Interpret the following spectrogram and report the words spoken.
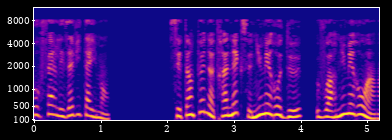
pour faire les avitaillements. C'est un peu notre annexe numéro 2, voire numéro 1.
